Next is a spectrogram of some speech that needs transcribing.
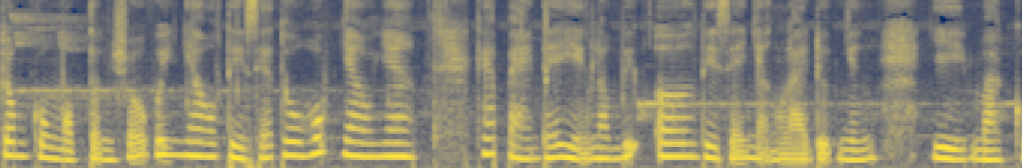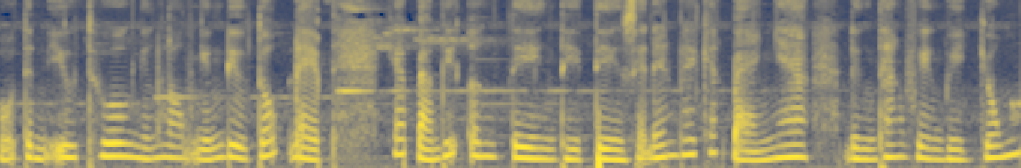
trong cùng một tần số với nhau thì sẽ thu hút nhau nha. Các bạn thể hiện lòng biết ơn thì sẽ nhận lại được những gì mà của tình yêu thương, những lòng, những điều tốt đẹp. Các bạn biết ơn tiền thì tiền sẽ đến với các bạn nha. Đừng than phiền vì chúng,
